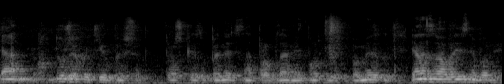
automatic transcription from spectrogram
Я дуже хотів би, щоб трошки зупинитися на проблемі боргів, бо ми, я назвав різні борги.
